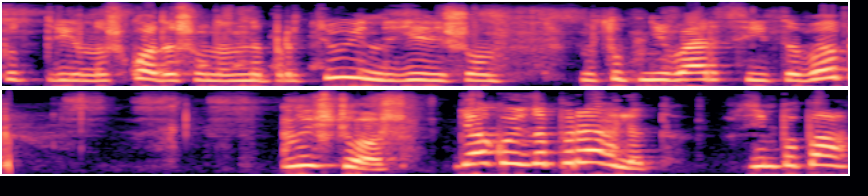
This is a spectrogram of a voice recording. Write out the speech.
потрібна. Шкода, що вона не працює. Надіюсь, що в наступній версії це виправить. Ну що ж, дякую за перегляд. Всім па-па.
